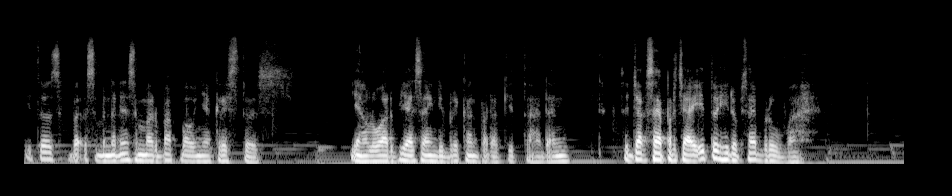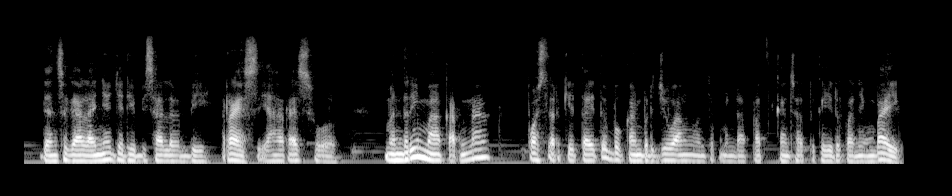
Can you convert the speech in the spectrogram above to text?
Itu sebenarnya semerbak baunya Kristus yang luar biasa yang diberikan pada kita. Dan sejak saya percaya itu hidup saya berubah. Dan segalanya jadi bisa lebih rest ya, restful. Menerima karena poster kita itu bukan berjuang untuk mendapatkan satu kehidupan yang baik.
